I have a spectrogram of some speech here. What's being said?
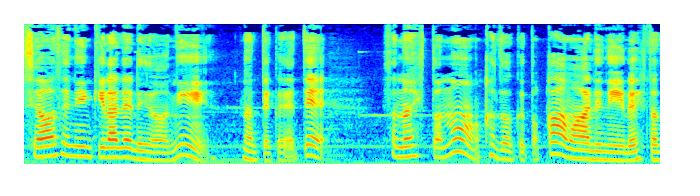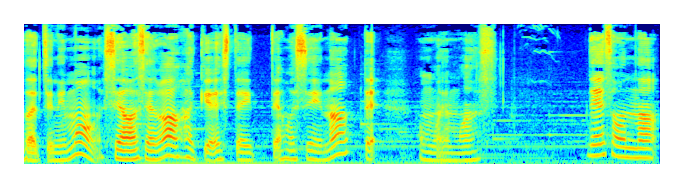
幸せに生きられるようになってくれてその人の家族とか周りにいる人たちにも幸せが波及していってほしいなって思います。でそんな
